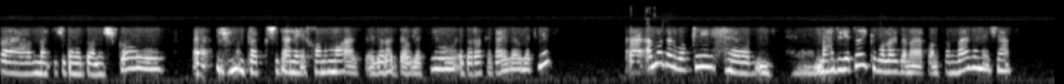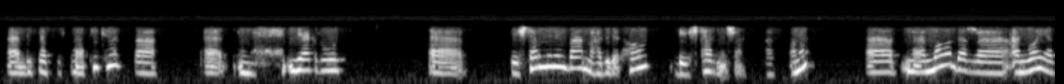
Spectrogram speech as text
و مسئول شدن دانشگاه و منطق شدن خانم از ادارات دولتی و ادارات غیر دولتی. اما در واقع محدودیت هایی که بالای زنان افغانستان وضع میشه بسیار سیستماتیک هست و یک روز بیشتر میریم و محدودیت ها بیشتر میشن. از ما در انواعی از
